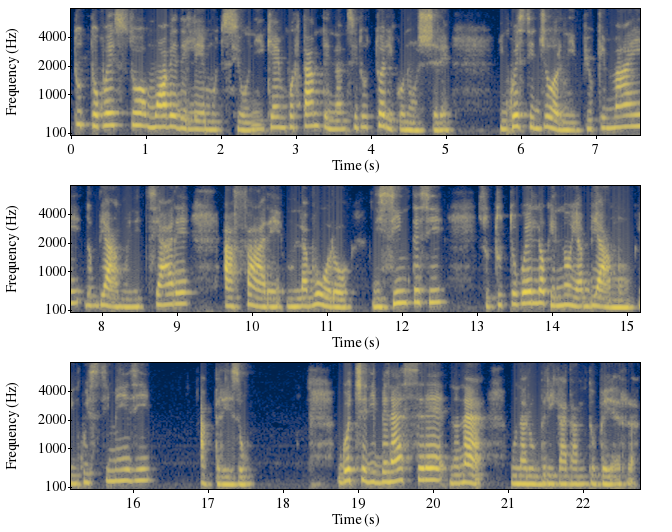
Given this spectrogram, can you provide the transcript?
Tutto questo muove delle emozioni che è importante innanzitutto riconoscere in questi giorni più che mai dobbiamo iniziare a fare un lavoro di sintesi su tutto quello che noi abbiamo in questi mesi appreso. Gocce di benessere non è una rubrica tanto per,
